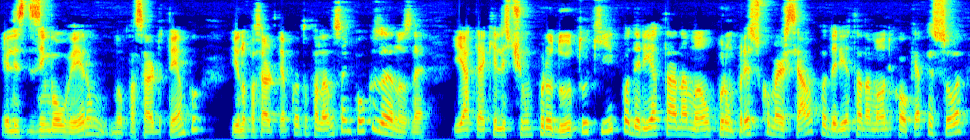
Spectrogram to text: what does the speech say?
Eles desenvolveram no passar do tempo e no passar do tempo que eu estou falando são em poucos anos, né? E até que eles tinham um produto que poderia estar tá na mão por um preço comercial, poderia estar tá na mão de qualquer pessoa,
